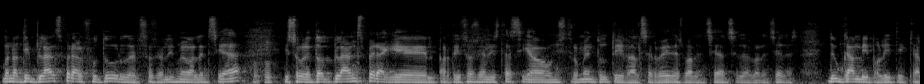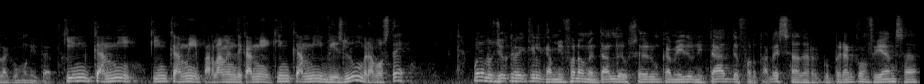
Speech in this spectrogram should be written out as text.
Bueno, tinc plans per al futur del socialisme valencià uh -huh. i sobretot plans per a que el Partit Socialista siga un instrument útil al servei dels valencians i les valencianes, d'un canvi polític a la comunitat. Quin camí, quin camí, parlàvem de camí, quin camí vislumbra vostè? Bueno, pues jo crec que el camí fonamental deu ser un camí d'unitat, de fortalesa, de recuperar confiança,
